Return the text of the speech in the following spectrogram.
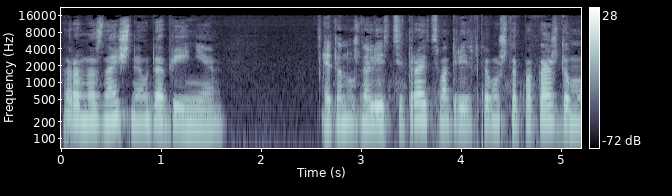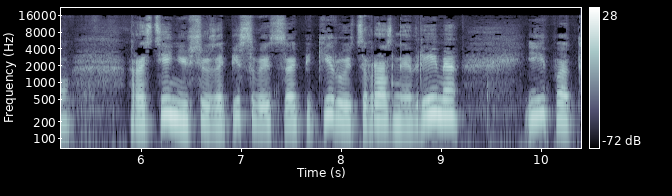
равнозначное удобрение. Это нужно лезть в тетрадь, смотреть, потому что по каждому растению все записывается, пикируется в разное время. И под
